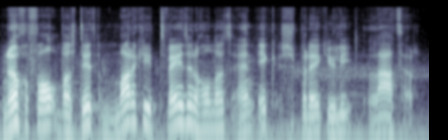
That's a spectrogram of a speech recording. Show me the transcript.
In elk geval was dit Marky 2200 en ik spreek jullie later.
